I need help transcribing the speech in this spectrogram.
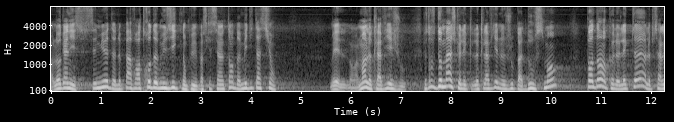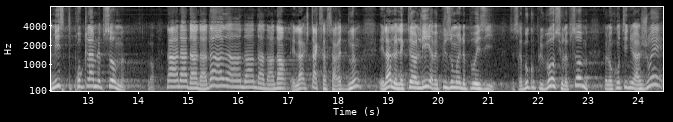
l'organiste, c'est mieux de ne pas avoir trop de musique non plus, parce que c'est un temps de méditation. Mais normalement, le clavier joue. Je trouve dommage que le, clavier ne joue pas doucement pendant que le lecteur, le psalmiste, proclame le psaume. et là, tac, ça s'arrête. Et là, le lecteur lit avec plus ou moins de poésie. Ce serait beaucoup plus beau sur le psaume que l'on continue à jouer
